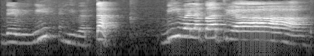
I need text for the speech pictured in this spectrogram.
de vivir en libertad. ¡Viva la patria!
